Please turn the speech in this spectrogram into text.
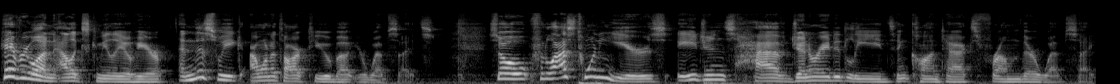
Hey everyone, Alex Camilio here, and this week I want to talk to you about your websites. So, for the last 20 years, agents have generated leads and contacts from their website.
